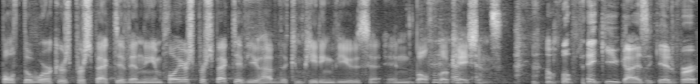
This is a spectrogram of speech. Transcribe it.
both the worker's perspective and the employer's perspective, you have the competing views in both locations. well, thank you guys again for,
